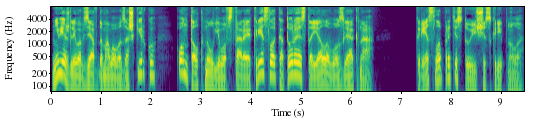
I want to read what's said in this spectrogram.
Невежливо взяв домового за шкирку, он толкнул его в старое кресло, которое стояло возле окна. Кресло протестующе скрипнуло.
